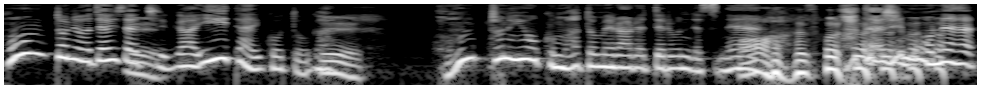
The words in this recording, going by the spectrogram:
本当に私たちが言いたいことが、え本当によくまとめられてるんですね。私もね、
